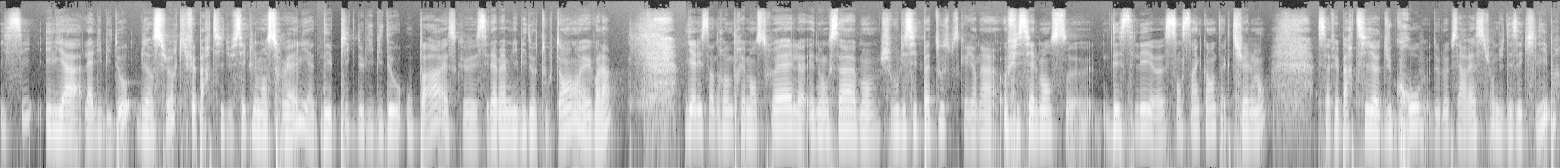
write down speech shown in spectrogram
ici. Il y a la libido, bien sûr, qui fait partie du cycle menstruel. Il y a des pics de libido ou pas. Est-ce que c'est la même libido tout le temps? Et voilà. Il y a les syndromes prémenstruels. Et donc ça, bon, je vous les cite pas tous parce qu'il y en a officiellement décelé 150 actuellement actuellement. Ça fait partie euh, du gros de l'observation du déséquilibre.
